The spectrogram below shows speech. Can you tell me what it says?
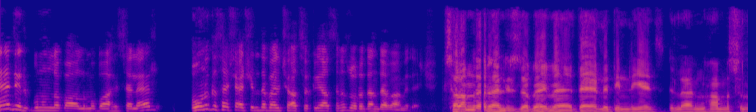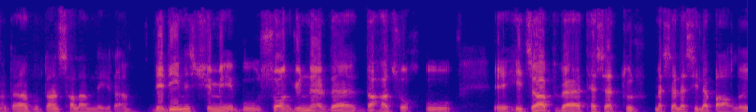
Nədir bununla bağlı mübahisələr Onu qısa şəkildə bəlkə açıqlayasınız, oradan davam edək. Salamlar Əlizə bəy və dəyərli dinləyicilərin hamısını da burdan salamlayıram. Dediyiniz kimi bu son günlərdə daha çox bu e, hicab və təsəttür məsələsi ilə bağlı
